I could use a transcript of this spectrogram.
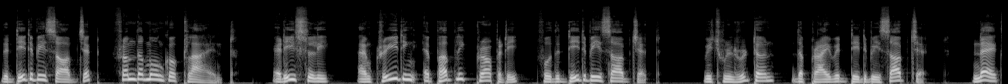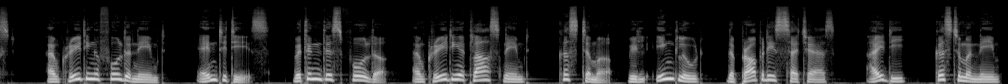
the database object from the Mongo client. Additionally, I'm creating a public property for the database object, which will return the private database object. Next, I'm creating a folder named Entities. Within this folder, I'm creating a class named Customer. We'll include the properties such as ID, customer name,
